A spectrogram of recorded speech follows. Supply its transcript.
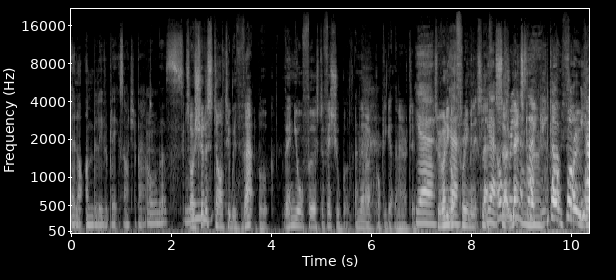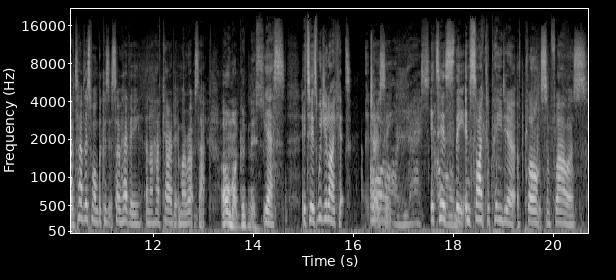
uh, unbelievably excited about. Oh, that's. so I should have started with that book, then your first official book, and then I'd probably get the narrative. Yeah, So we've only yeah. got three minutes left. Yeah, oh, so three let's minutes left. quickly go Well, through. you have to have this one because it's so heavy, and I have carried it in my rucksack. Oh my goodness. Yes, it is. Would you like it, Josie? Oh yes. It is on. the encyclopedia of plants and flowers.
